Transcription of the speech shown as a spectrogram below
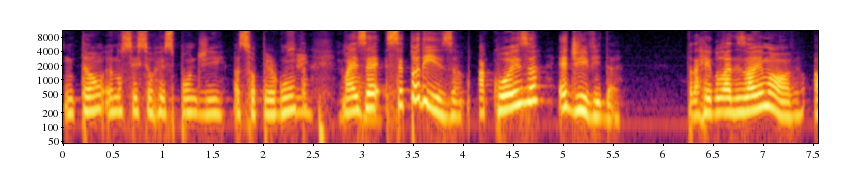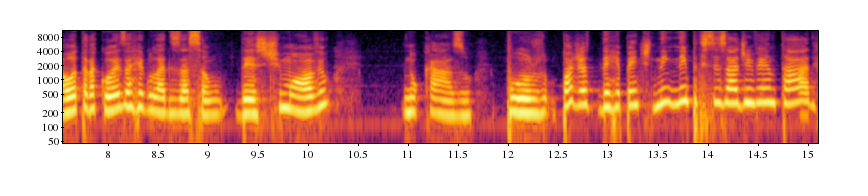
Então, eu não sei se eu respondi a sua pergunta, Sim, mas é setoriza. A coisa é dívida, para regularizar o imóvel. A outra coisa é a regularização deste imóvel, no caso, por, pode, de repente, nem, nem precisar de inventário.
